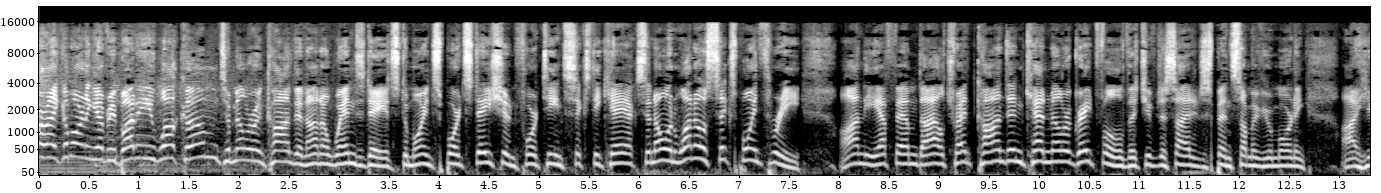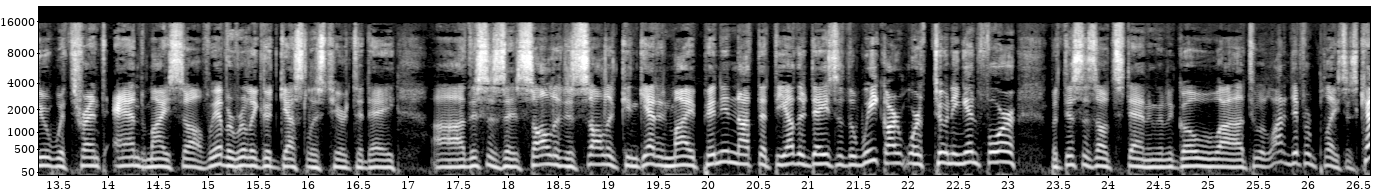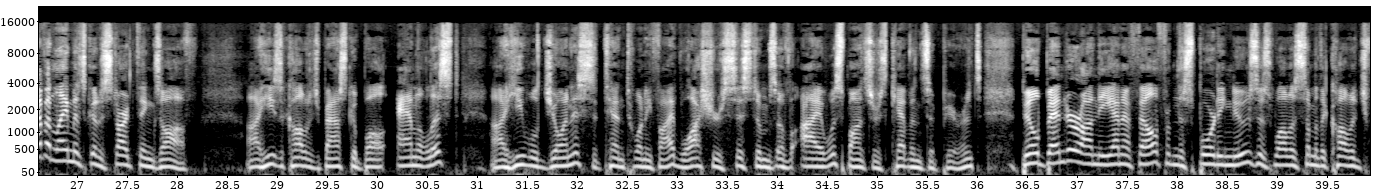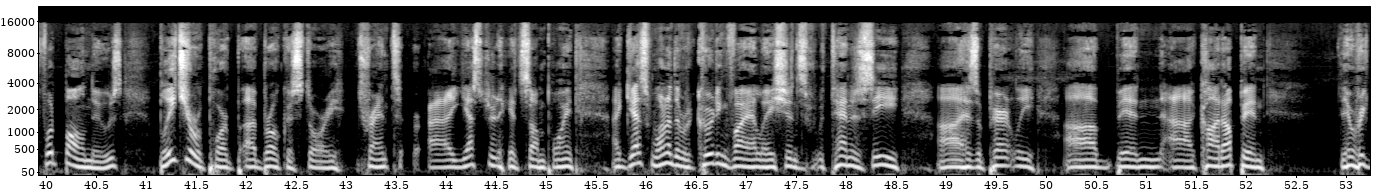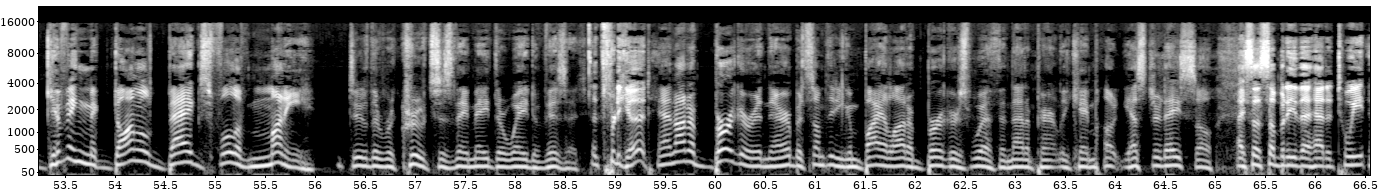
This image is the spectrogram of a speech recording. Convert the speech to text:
All right, good morning, everybody. Welcome to Miller and Condon on a Wednesday. It's Des Moines Sports Station, 1460 KXNO and 106.3 on the FM dial. Trent Condon, Ken Miller, grateful that you've decided to spend some of your morning uh, here with Trent and myself. We have a really good guest list here today. Uh, this is as solid as solid can get, in my opinion. Not that the other days of the week aren't worth tuning in for, but this is outstanding. I'm going to go uh, to a lot of different places. Kevin Lehman's going to start things off. Uh, he's a college basketball analyst. Uh, he will join us at 1025. Washer Systems of Iowa sponsors Kevin's appearance. Bill Bender on the NFL from the sporting news as well as some of the college football news. Bleacher Report uh, broke a story, Trent, uh, yesterday at some point. I guess one of the recruiting violations with Tennessee uh, has apparently uh, been caught up in. They were giving McDonald bags full of money to the recruits as they made their way to visit. That's pretty good. Yeah, not a burger in there, but something you can buy a lot of burgers with, and that apparently came out yesterday. So I saw somebody that had a tweet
